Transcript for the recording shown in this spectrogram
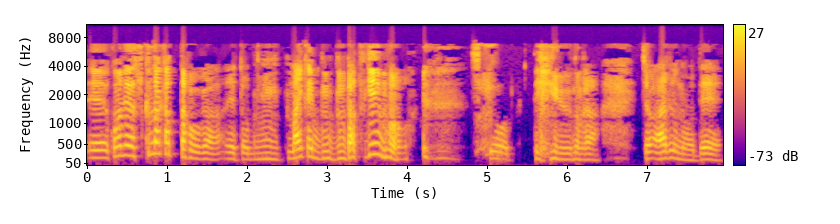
えーこれで少なかった方が、えっ、と、毎回ん罰ゲームを しようっていうのが一応あるので、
